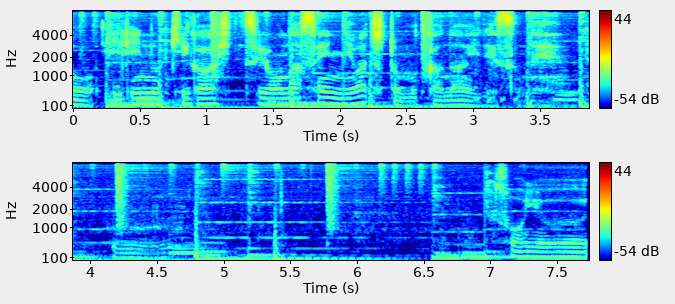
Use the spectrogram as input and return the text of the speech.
ょっと入り抜きが必要な線にはちょっと向かないですね。うん。そういう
